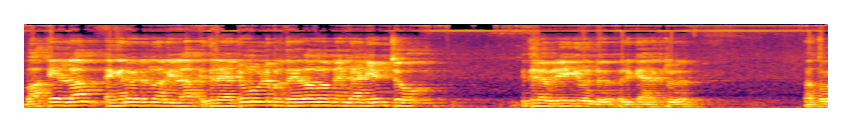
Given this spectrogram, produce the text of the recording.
ബാക്കിയെല്ലാം എങ്ങനെ വരും അറിയില്ല. ഇതിൽ ഏറ്റവും കൂടുതൽ പ്രത്യേകത എന്ന് പറഞ്ഞാൽ എന്റെ അനിയൻ ജോ ഇതിൽ അഭിനയിക്കുന്നുണ്ട് ഒരു ക്യാരക്ടർ അപ്പോ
